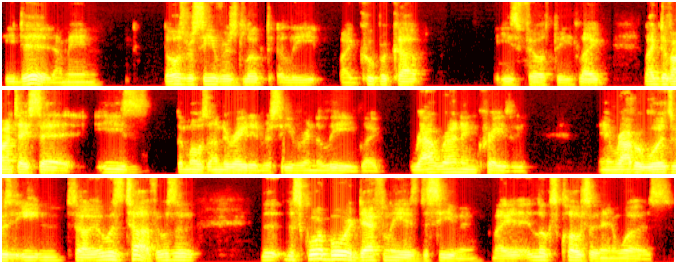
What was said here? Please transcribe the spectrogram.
he did. I mean, those receivers looked elite. Like Cooper Kupp, he's filthy. Like like Devontae said, he's the most underrated receiver in the league. Like route running, crazy. And Robert Woods was eating, so it was tough. It was a the the scoreboard definitely is deceiving. Like it looks closer than it was.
